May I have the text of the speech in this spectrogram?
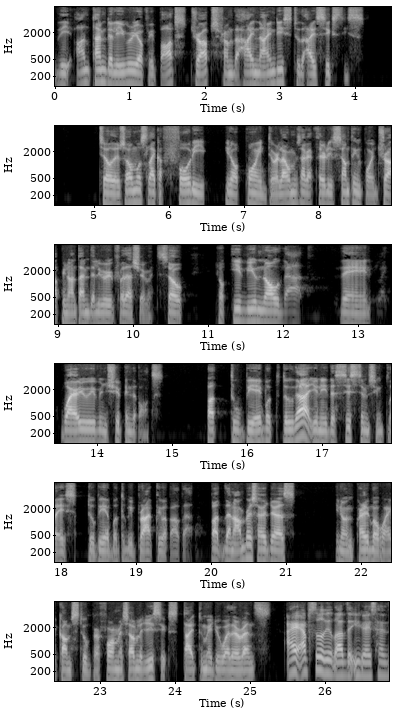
the on-time delivery of a box drops from the high 90s to the high 60s. So there's almost like a 40 you know point or almost like a 30 something point drop in on-time delivery for that shipment. So you know if you know that, then like why are you even shipping the box? But to be able to do that, you need the systems in place to be able to be proactive about that. But the numbers are just you know incredible when it comes to performance of logistics tied to major weather events. I absolutely love that you guys have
